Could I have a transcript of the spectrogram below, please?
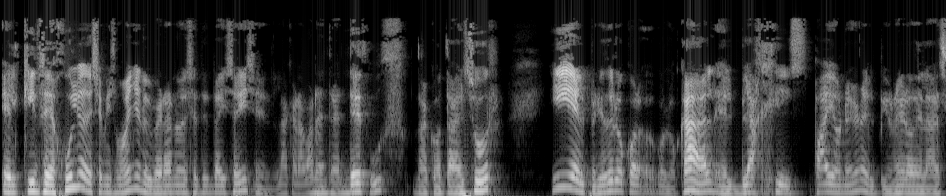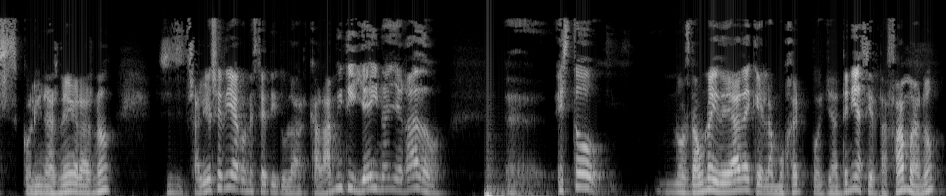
El 15 de julio de ese mismo año, en el verano del 76, en la caravana entra en Deadwood, Dakota del Sur, y el periódico lo- local, el Black Hills Pioneer, el pionero de las colinas negras, ¿no? Salió ese día con este titular, Calamity Jane ha llegado. Eh, esto nos da una idea de que la mujer pues ya tenía cierta fama, ¿no?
